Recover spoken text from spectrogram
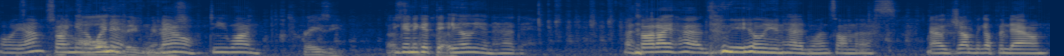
Oh, yeah? So And I'm going to win it now. D1. It's crazy. That's I'm gonna only get the alien head. I thought I had the alien head once on this. And I was jumping up and down.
